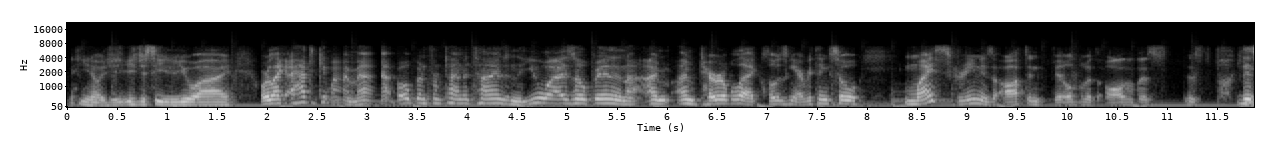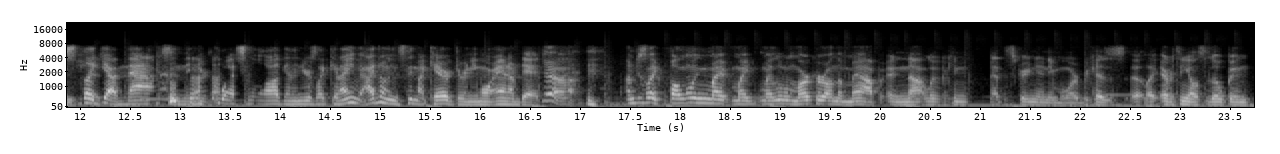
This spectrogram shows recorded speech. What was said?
you know you, you just see your UI or like I had to keep my map open from time to time and the UI is open and I, I'm I'm terrible at closing everything so my screen is often filled with all this this fucking this like yeah maps and then your quest log and then you're just like can i even i don't even see my character anymore and i'm dead Yeah, I'm just like following my, my, my little marker on the map and not looking at the screen anymore because uh, like everything else is open.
